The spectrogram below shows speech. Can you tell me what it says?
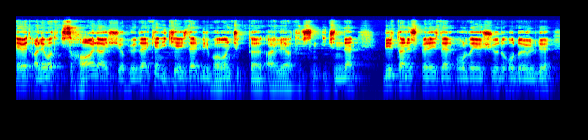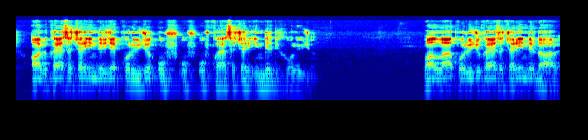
Evet alev atıcısı hala iş yapıyor derken iki ejder bir balon çıktı alev atıcısının içinden. Bir tane süper ejder orada yaşıyordu o da öldü. Abi kaya saçarı indirecek koruyucu. Uf uf uf kaya saçarı indirdi koruyucu. Vallahi koruyucu kaya saçarı indirdi abi.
